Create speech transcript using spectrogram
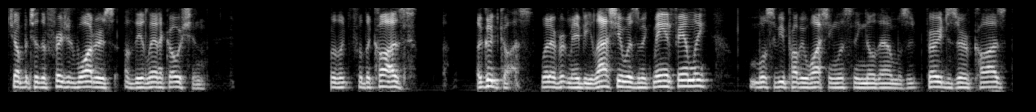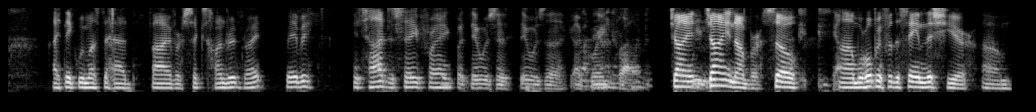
jump into the frigid waters of the Atlantic Ocean for the for the cause, a good cause, whatever it may be. Last year was the McMahon family. Most of you probably watching, listening, know them. It was a very deserved cause. I think we must have had five or six hundred, right? Maybe. It's hard to say, Frank, but there was a there was a, a great crowd giant giant number. So um, we're hoping for the same this year. Um,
